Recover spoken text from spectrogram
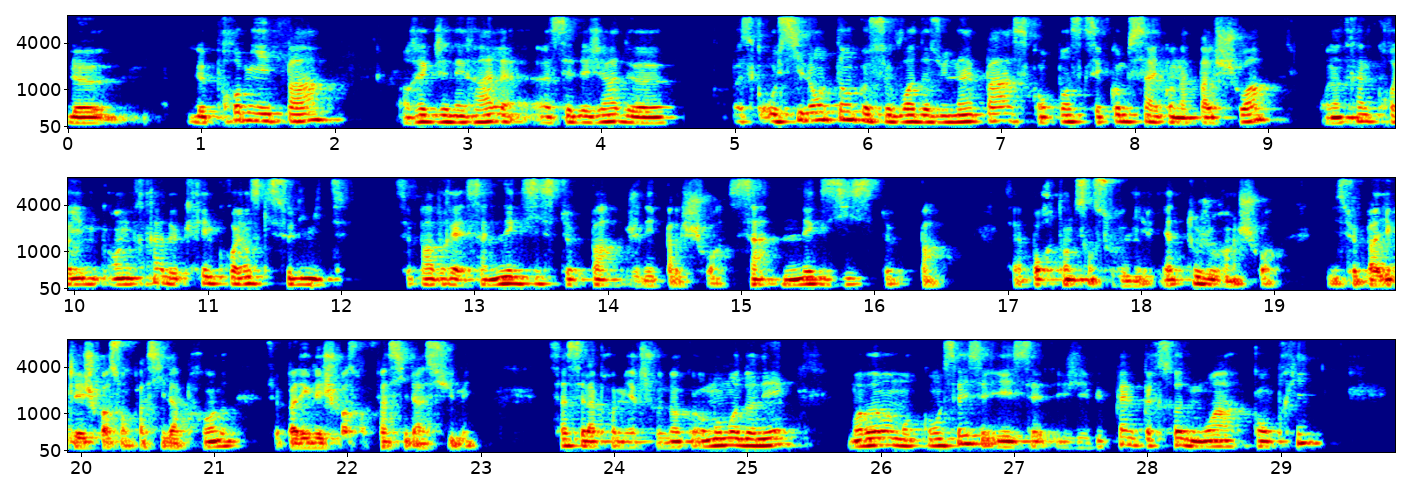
le, le premier pas, en règle générale, euh, c'est déjà de... Parce qu'aussi longtemps qu'on se voit dans une impasse, qu'on pense que c'est comme ça et qu'on n'a pas le choix, on est en train de, créer une croyance qui se limite. C'est pas vrai, ça n'existe pas, je n'ai pas le choix. Ça n'existe pas. C'est important de s'en souvenir. Il y a toujours un choix. Il ne veut pas dire que les choix sont faciles à prendre, il ne veut pas dire que les choix sont faciles à assumer. Ça, c'est la première chose. Donc, au moment donné, moi, vraiment, mon conseil, c'est, et j'ai vu plein de personnes, moi compris,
